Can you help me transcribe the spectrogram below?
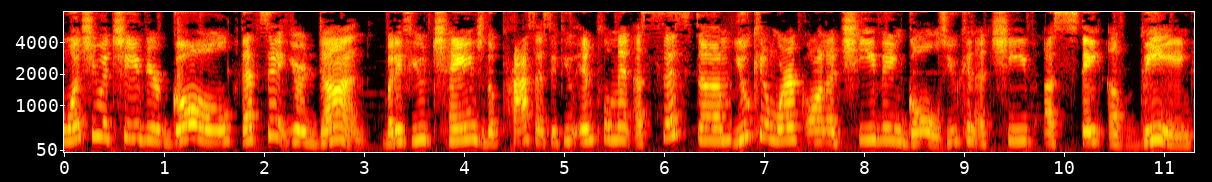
Once you achieve your goal, that's it, you're done. But if you change the process, if you implement a system, you can work on achieving goals. You can achieve a state of being,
